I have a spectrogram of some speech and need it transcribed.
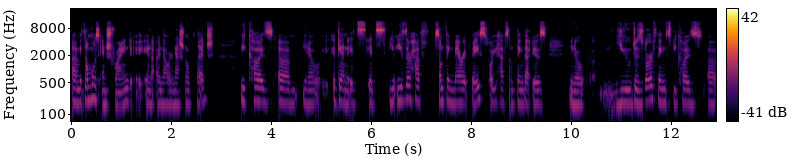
Um, it's almost enshrined in in our national pledge because um, you know again it's it's you either have something merit based or you have something that is you know uh, you deserve things because uh,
